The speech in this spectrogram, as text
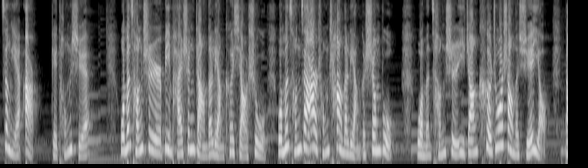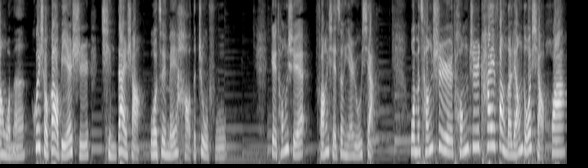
赠言二，给同学。我们曾是并排生长的两棵小树，我们曾在二重唱的两个声部，我们曾是一张课桌上的学友。当我们挥手告别时，请带上我最美好的祝福。给同学仿写赠言如下。我们曾是同枝开放的两朵小花，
